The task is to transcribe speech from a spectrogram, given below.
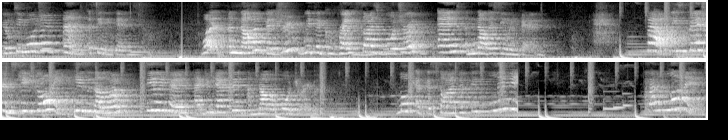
Built-in wardrobe and a ceiling fan. What? Another bedroom with a great sized wardrobe and another ceiling fan. These bedrooms keep going. Here's another one, ceiling fan, and you guessed it, another wardrobe. Look at the size of this living. I love it.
